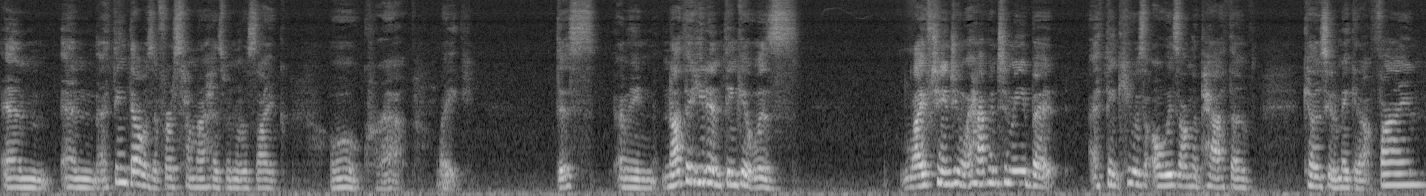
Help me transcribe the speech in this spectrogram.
And and I think that was the first time my husband was like, "Oh crap." Like this I mean, not that he didn't think it was life-changing what happened to me, but I think he was always on the path of Kelly's going to make it out fine.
